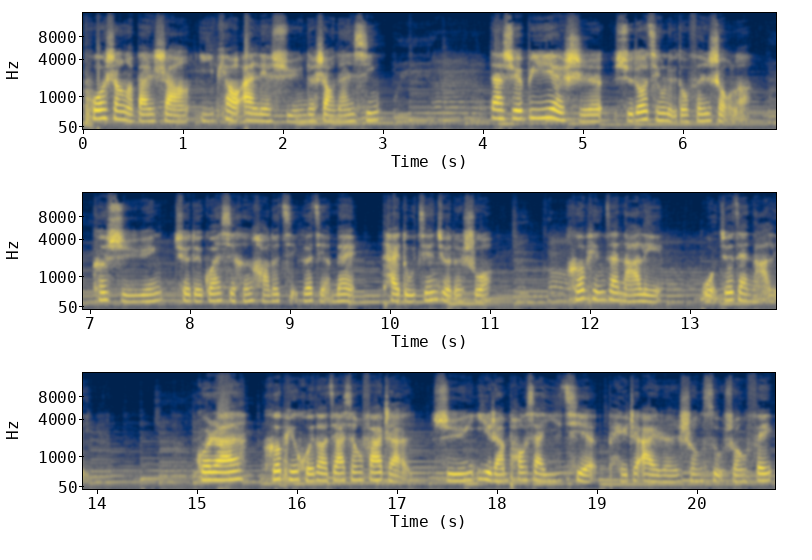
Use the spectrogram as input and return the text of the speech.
颇伤了班上一票暗恋许云的少男心。大学毕业时，许多情侣都分手了，可许云却对关系很好的几个姐妹态度坚决地说：“和平在哪里，我就在哪里。”果然，和平回到家乡发展，许云毅然抛下一切，陪着爱人双宿双飞，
